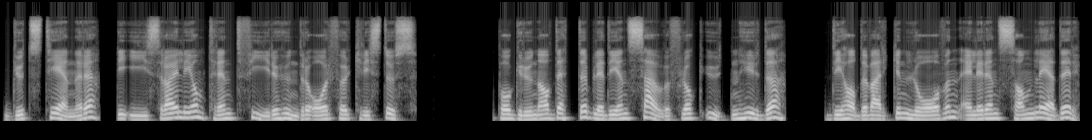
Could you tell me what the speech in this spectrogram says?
Guds tjenere, i Israel i omtrent 400 år før Kristus. På grunn av dette ble de en saueflokk uten hyrde. De hadde verken loven eller en sann leder.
